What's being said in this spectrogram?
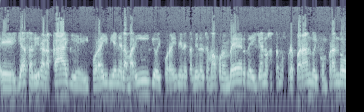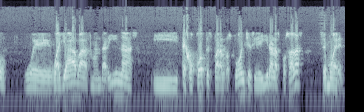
eh, ya salir a la calle y por ahí viene el amarillo y por ahí viene también el semáforo en verde y ya nos estamos preparando y comprando eh, guayabas, mandarinas y tejocotes para los ponches y ir a las posadas, se mueren.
